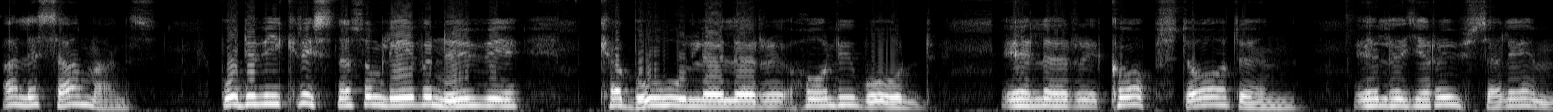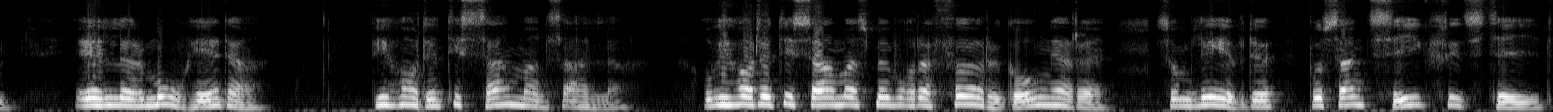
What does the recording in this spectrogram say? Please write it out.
allesammans. Både vi kristna som lever nu i Kabul eller Hollywood eller Kapstaden eller Jerusalem eller Moheda. Vi har den tillsammans alla. Och vi har den tillsammans med våra föregångare som levde på Sankt Sigfrids tid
